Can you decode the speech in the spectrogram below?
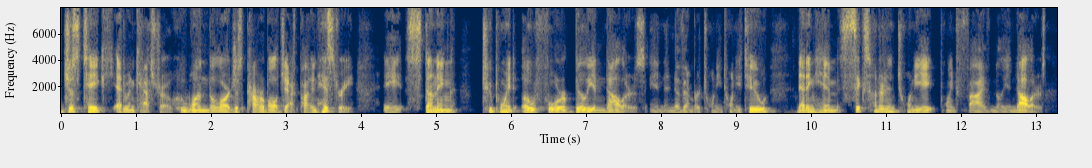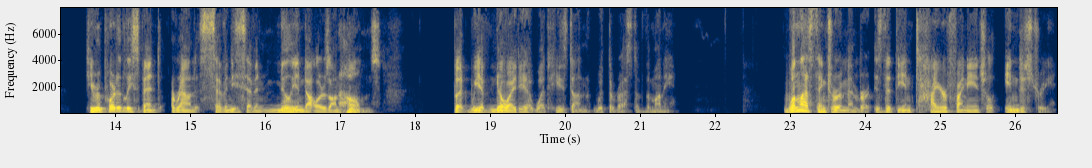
Just take Edwin Castro, who won the largest Powerball jackpot in history, a stunning $2.04 billion in November 2022, netting him $628.5 million. He reportedly spent around $77 million on homes, but we have no idea what he's done with the rest of the money. One last thing to remember is that the entire financial industry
